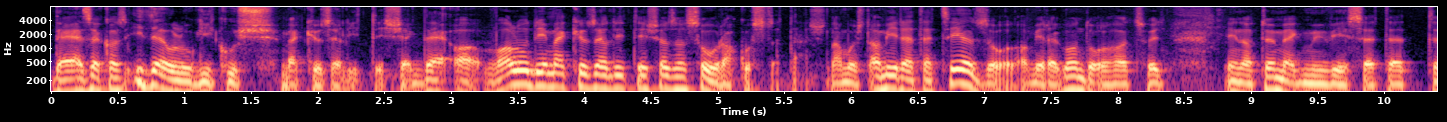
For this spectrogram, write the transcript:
De ezek az ideológikus megközelítések, de a valódi megközelítés az a szórakoztatás. Na most, amire te célzol, amire gondolhatsz, hogy én a tömegművészetet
